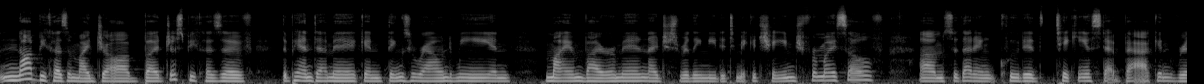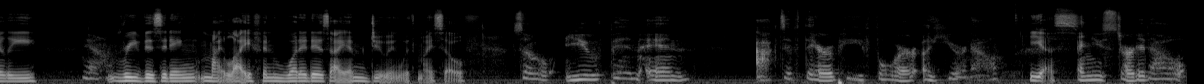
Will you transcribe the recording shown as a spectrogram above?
Not because of my job, but just because of the pandemic and things around me and my environment. I just really needed to make a change for myself. Um, so that included taking a step back and really yeah. revisiting my life and what it is I am doing with myself. So you've been in active therapy for a year now. Yes. And you started out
